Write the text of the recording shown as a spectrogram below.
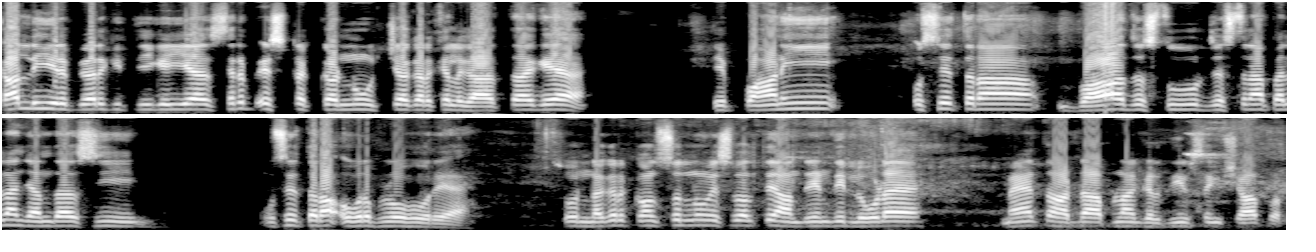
ਕੱਲ ਹੀ ਰਿਪੇਅਰ ਕੀਤੀ ਗਈ ਹੈ, ਸਿਰਫ ਇਸ ਟੱਕਰ ਨੂੰ ਉੱਚਾ ਕਰਕੇ ਲਗਾ ਦਿੱਤਾ ਗਿਆ। ਤੇ ਪਾਣੀ ਉਸੇ ਤਰ੍ਹਾਂ ਬਾਅਦ ਦਸਤੂਰ ਜਿਸ ਤਰ੍ਹਾਂ ਪਹਿਲਾਂ ਜਾਂਦਾ ਸੀ, ਉਸੇ ਤਰ੍ਹਾਂ ਓਵਰਫਲੋ ਹੋ ਰਿਹਾ ਹੈ। ਸੋ ਨਗਰ ਕੌਂਸਲ ਨੂੰ ਇਸ ਵੱਲ ਧਿਆਨ ਦੇਣ ਦੀ ਲੋੜ ਹੈ। ਮੈਂ ਤੁਹਾਡਾ ਆਪਣਾ ਗੁਰਦੀਪ ਸਿੰਘ ਸ਼ਾਹਪੁਰ।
